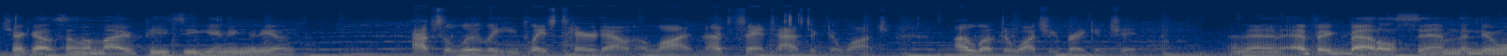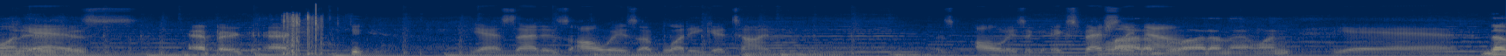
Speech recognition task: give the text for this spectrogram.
Check out some of my PC gaming videos. Absolutely. He plays Teardown a lot, and that's fantastic to watch. I love to watch you breaking shit. And then an epic battle sim. The new one is just epic, actually. Yes, that is always a bloody good time. It's always, a, a lot now. of blood on that one. Yeah. The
